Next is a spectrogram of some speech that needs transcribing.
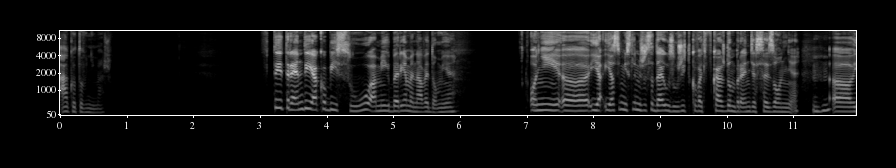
Ako to vnímaš? Tie trendy akoby sú a my ich berieme na vedomie. Oni, uh, ja, ja si myslím, že sa dajú zúžitkovať v každom brande sezónne. Mm-hmm. Uh,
